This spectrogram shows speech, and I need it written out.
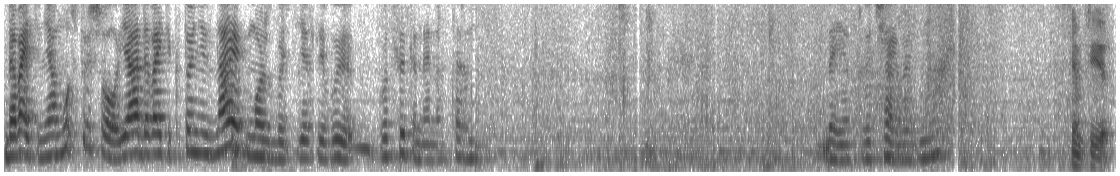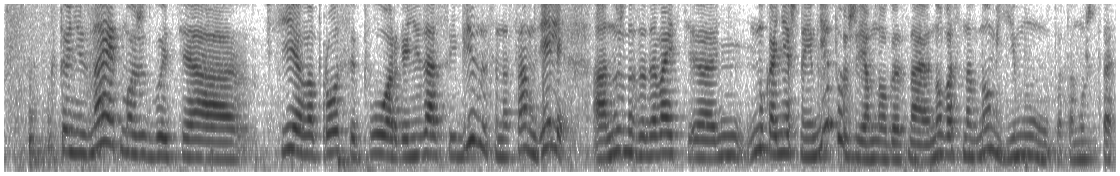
Давайте, у меня муж пришел. Я, давайте, кто не знает, может быть, если вы вот с этой, наверное, стороны. Да, я свой чай возьму. Всем привет. Кто не знает, может быть, а, все вопросы по организации бизнеса на самом деле а, нужно задавать, э, ну, конечно, и мне тоже, я много знаю, но в основном ему, потому что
